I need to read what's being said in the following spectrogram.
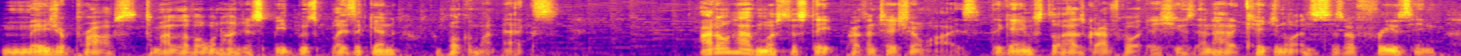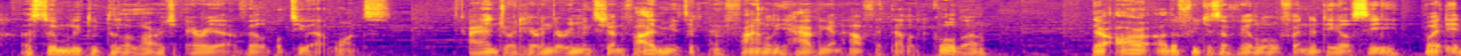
major props to my level 100 speed boost Blaziken from Pokemon X. I don't have much to state presentation wise, the game still has graphical issues and had occasional instances of freezing, assumably due to the large area available to you at once. I enjoyed hearing the remix Gen 5 music and finally having an outfit that looked cool though. There are other features available within the DLC, but it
